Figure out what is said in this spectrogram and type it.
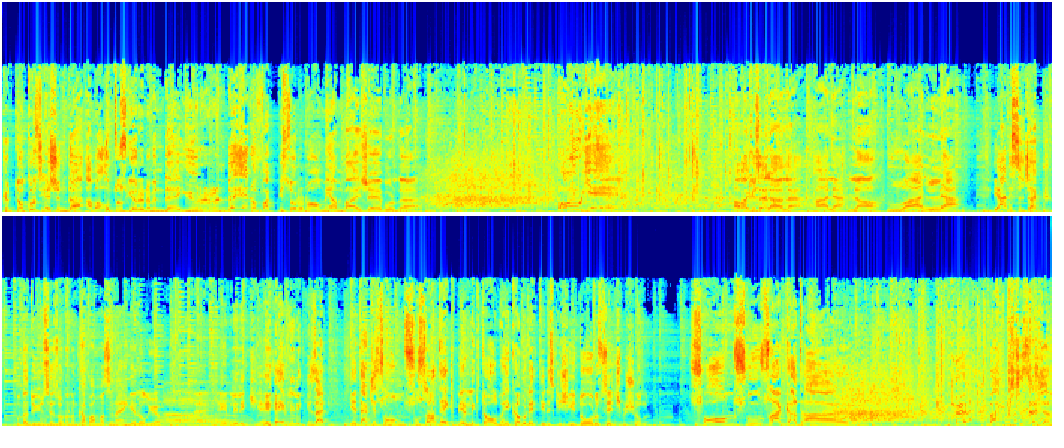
49 yaşında ama 30 görünümünde yürüründe en ufak bir sorunu olmayan Bay J burada. Oh yeah. Hava güzel hala. Hala la. La la. Yani sıcak. Bu da düğün sezonunun kapanmasına engel oluyor. Ee, evlilik. evlilik güzel. Yeter ki sonsuza dek birlikte olmayı kabul ettiğiniz kişiyi doğru seçmiş olun. Sonsuza kadar. Bak bir şey söyleyeceğim.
